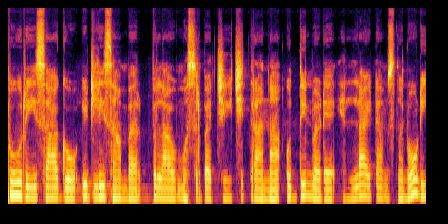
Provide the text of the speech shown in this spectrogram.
ಪೂರಿ, ಸಾಗು, ಇಡ್ಲಿ, ಸಾಂಬಾರ್, ಪಲಾವ್, ಮೊಸರು ಬಜ್ಜಿ, ಚಿತ್ರಾನ್ನ, ಉದ್ದಿನ ವಡೆ ಎಲ್ಲ ಐಟಮ್ಸ್ನ ನೋಡಿ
